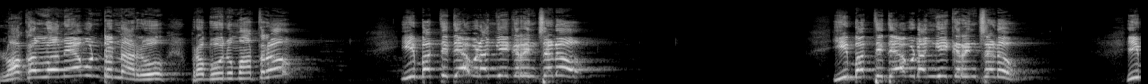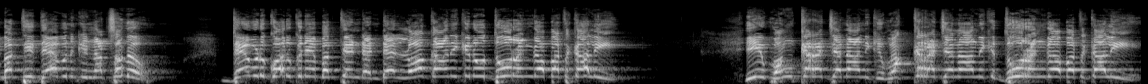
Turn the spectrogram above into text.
లోకంలోనే ఉంటున్నారు. ప్రభువును మాత్రం ఈ భక్తి దేవుడు అంగీకరించడు. ఈ భక్తి దేవుడు అంగీకరించడు. ఈ భక్తి దేవునికి నచ్చదు. దేవుడు కోరుకునే భక్తి ఏంటంటే లోకానికి నువ్వు దూరంగా బతకాలి. ఈ వంకర జనానికి వక్ర జనానికి దూరంగా బతకాలి.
